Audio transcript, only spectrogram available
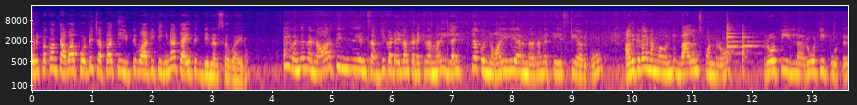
ஒரு பக்கம் தவா போட்டு சப்பாத்தி இட்டு வாட்டிட்டிங்கன்னா டயத்துக்கு டின்னர் சர்வ் ஆயிரும். வந்து இந்த நார்த் இந்தியன் சப்ஜி கடையெல்லாம் கிடைக்கிற மாதிரி லைட்டாக கொஞ்சம் ஆயிலியாக இருந்தால் தாங்க டேஸ்டியாக இருக்கும். அதுக்கு தான் நம்ம வந்து பேலன்ஸ் பண்ணுறோம் ரோட்டி இல்லை ரோட்டி போட்டு.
